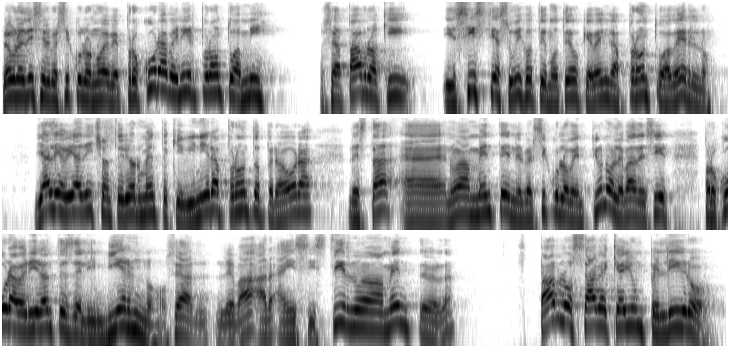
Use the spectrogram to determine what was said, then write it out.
Luego le dice el versículo 9, procura venir pronto a mí. O sea, Pablo aquí insiste a su hijo Timoteo que venga pronto a verlo. Ya le había dicho anteriormente que viniera pronto, pero ahora le está eh, nuevamente en el versículo 21 le va a decir, procura venir antes del invierno, o sea, le va a, insistir nuevamente, ¿verdad? Pablo sabe que hay un peligro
